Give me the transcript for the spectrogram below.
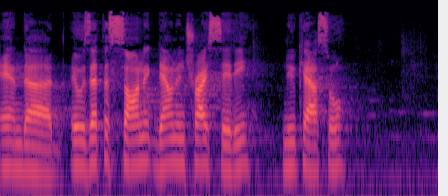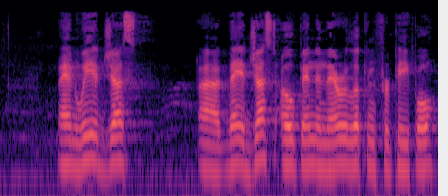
And uh, it was at the Sonic down in Tri City, Newcastle. And we had just, uh, they had just opened and they were looking for people.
